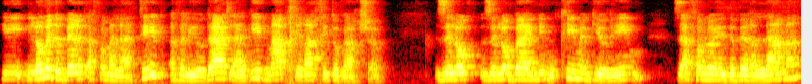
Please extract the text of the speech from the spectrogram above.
היא לא מדברת אף פעם על העתיד, אבל היא יודעת להגיד מה הבחירה הכי טובה עכשיו. זה לא, זה לא בא עם נימוקים הגיוניים, זה אף פעם לא ידבר על למה,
